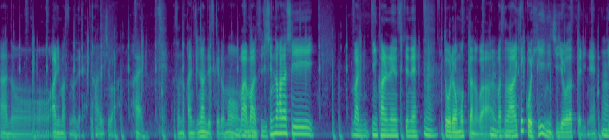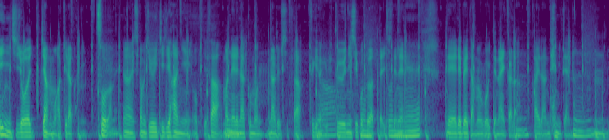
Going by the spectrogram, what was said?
あのーありますので、僕たちは。はい。そんな感じなんですけども、うん。まあまあ、地震の話、まあ、に関連してね、うん。ちょっと俺思ったのが、うん。まあ、そのあれ結構非日常だったりね、うん。非日常じゃん、もう明らかに。そうだね。うん、しかも11時半に起きてさ、まあ、うん。寝れなくもなるしさ、次の日普通に仕事だったりしてね。ね。でエレベーターも動いてないから、うん。階段でみたいな、うん。うん、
